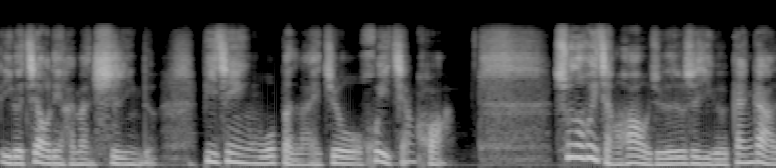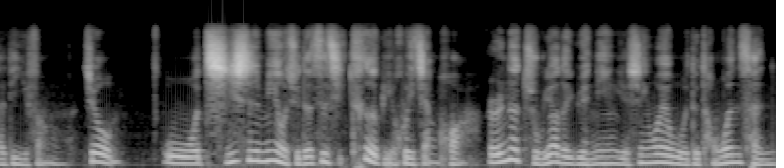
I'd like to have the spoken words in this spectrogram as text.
一个教练还蛮适应的。毕竟我本来就会讲话。说到会讲话，我觉得就是一个尴尬的地方。就我其实没有觉得自己特别会讲话。而那主要的原因也是因为我的同温层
